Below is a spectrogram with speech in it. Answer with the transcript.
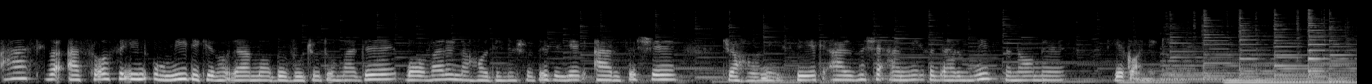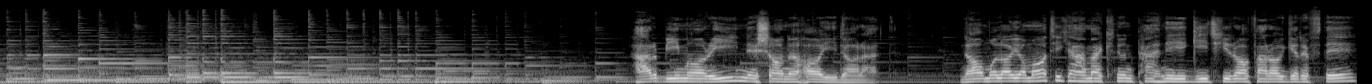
اصل و اساس این امیدی که در ما به وجود اومده باور نهادینه شده به یک ارزش جهانی است به یک ارزش عمیق درونی به نام یگانگی. هر بیماری نشانه هایی دارد. ناملایماتی که همکنون پهنه گیتی را فرا گرفته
